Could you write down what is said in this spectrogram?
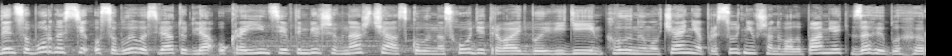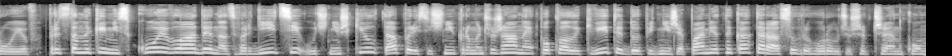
День соборності особливе свято для українців, тим більше в наш час, коли на сході тривають бойові дії. Хвилиною мовчання присутні вшанували пам'ять загиблих героїв. Представники міської влади, нацгвардійці, учні шкіл та пересічні кременчужани поклали квіти до підніжжя пам'ятника Тарасу Григоровичу Шевченку.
